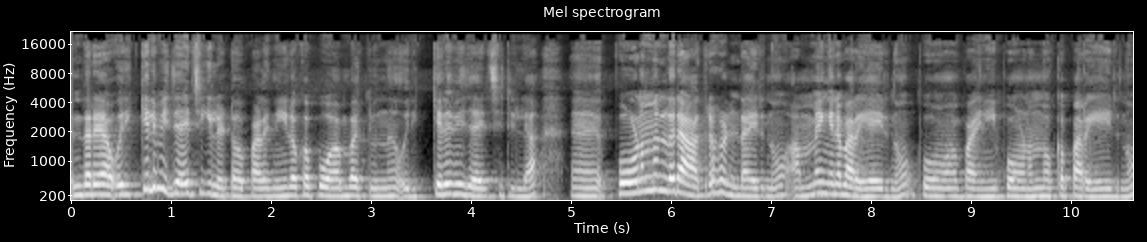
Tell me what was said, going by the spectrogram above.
എന്താ പറയുക ഒരിക്കലും വിചാരിച്ചിട്ടില്ല കേട്ടോ പളനിയിലൊക്കെ പോകാൻ പറ്റുമെന്ന് ഒരിക്കലും വിചാരിച്ചിട്ടില്ല. പോകണം എന്നുള്ളൊരു ആഗ്രഹം ഉണ്ടായിരുന്നു. അമ്മ ഇങ്ങനെ പറയായിരുന്നു പോ പഴനി പോകണം എന്നൊക്കെ പറയായിരുന്നു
